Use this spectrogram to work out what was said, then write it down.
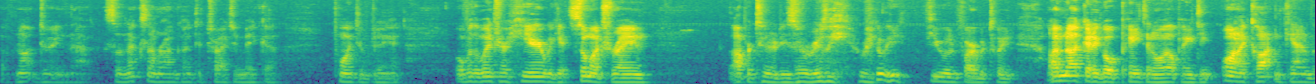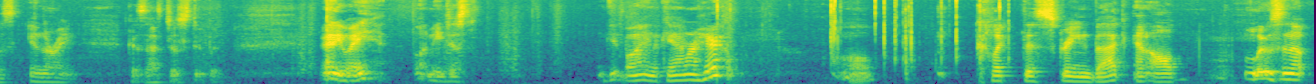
of not doing that. So next summer I'm going to try to make a point of doing it. Over the winter here we get so much rain, opportunities are really, really few and far between. I'm not going to go paint an oil painting on a cotton canvas in the rain because that's just stupid. Anyway, let me just get behind the camera here. I'll click this screen back and I'll loosen up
